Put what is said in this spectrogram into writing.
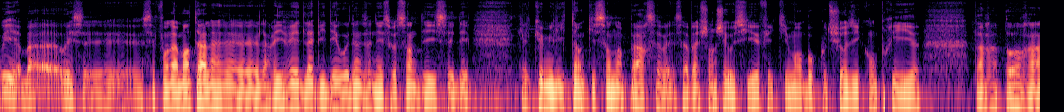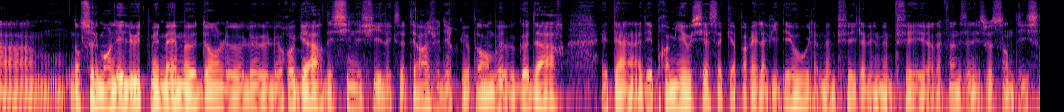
Oui, bah, oui c'est fondamental, hein, l'arrivée de la vidéo dans les années 70 et des quelques militants qui s'en emparent, ça va, changer aussi effectivement beaucoup de choses, y compris euh, par rapport à non seulement les luttes, mais même dans le, regard des cinéphiles, etc. Je veux dire que, par exemple, Godard était un, des premiers aussi à s'accaparer la vidéo. Il, a même fait, il avait même fait, à la fin des années 70,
